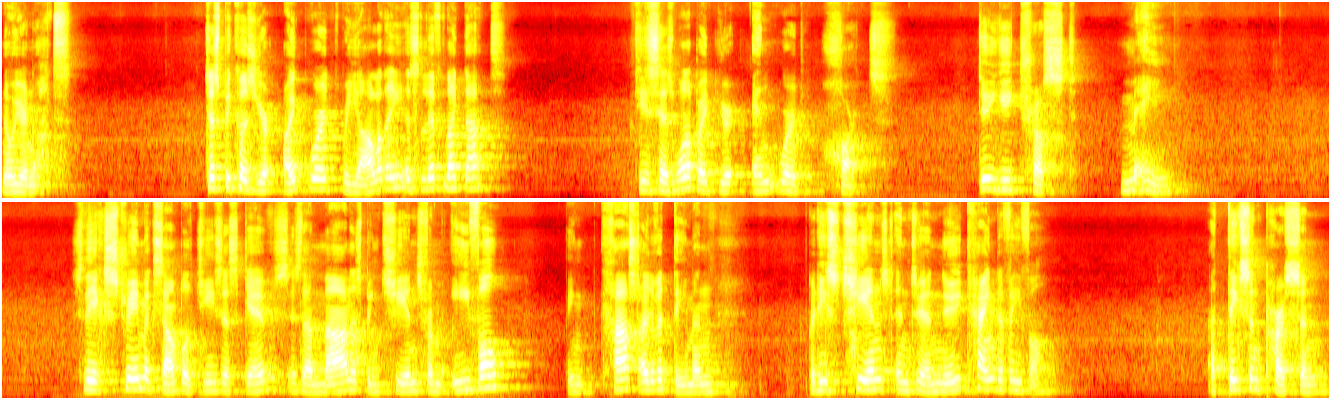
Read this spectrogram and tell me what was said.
No, you're not. Just because your outward reality is lived like that, Jesus says, What about your inward heart? Do you trust me. So, the extreme example Jesus gives is that a man has been changed from evil, being cast out of a demon, but he's changed into a new kind of evil. A decent person,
